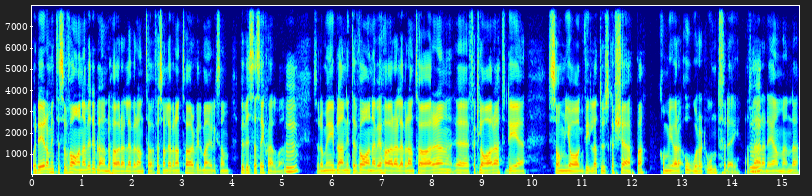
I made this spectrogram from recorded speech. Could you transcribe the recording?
Och det är de inte så vana vid ibland att höra leverantör, för som leverantör vill man ju liksom bevisa sig själva. Mm. Så de är ibland inte vana vid att höra leverantören eh, förklara att det som jag vill att du ska köpa kommer göra oerhört ont för dig att mm. lära dig använda.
